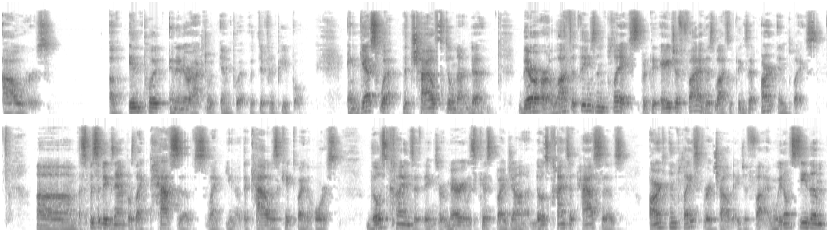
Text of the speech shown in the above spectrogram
hours of input and interaction with input with different people. And guess what? The child's still not done. There are lots of things in place, but at the age of five, there's lots of things that aren't in place. Um, specific examples like passives, like, you know, the cow was kicked by the horse. Those kinds of things, or Mary was kissed by John. Those kinds of passives aren't in place for a child age of five. And we don't see them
